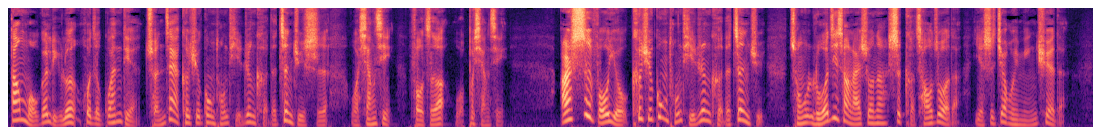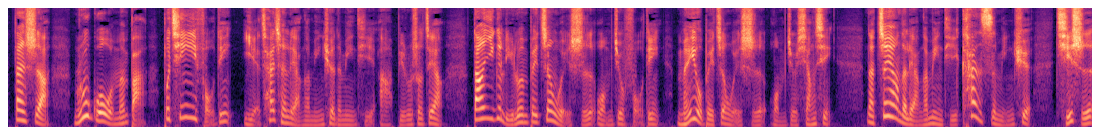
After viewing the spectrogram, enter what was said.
当某个理论或者观点存在科学共同体认可的证据时，我相信；否则我不相信。而是否有科学共同体认可的证据，从逻辑上来说呢，是可操作的，也是较为明确的。但是啊，如果我们把不轻易否定也拆成两个明确的命题啊，比如说这样：当一个理论被证伪时，我们就否定；没有被证伪时，我们就相信。那这样的两个命题看似明确，其实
